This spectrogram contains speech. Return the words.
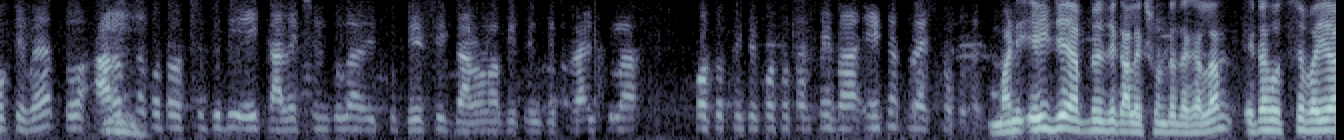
ওকে ভাইয়া তো আর একটা কথা হচ্ছে যদি এই কালেকশনগুলা একটু বেসিক ধারণা দিতেন যে প্রাইসগুলা কত থেকে কত থাকবে বা এটা প্রাইস কত থাকবে মানে এই যে আপনার যে কালেকশনটা দেখালাম এটা হচ্ছে ভাইয়া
